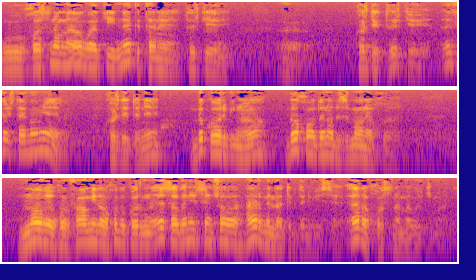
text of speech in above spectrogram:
و خواستنا ما واکی نه که تنه ترکیه کرده ترکیه ایساش تمامی کرده دنه بکار بینا بخواندن به زمان خود نوع خود فامیل خود بکار بینا ایسا بنویسن هر ملت دنویسه اوه خواستنا موجمات لیکن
